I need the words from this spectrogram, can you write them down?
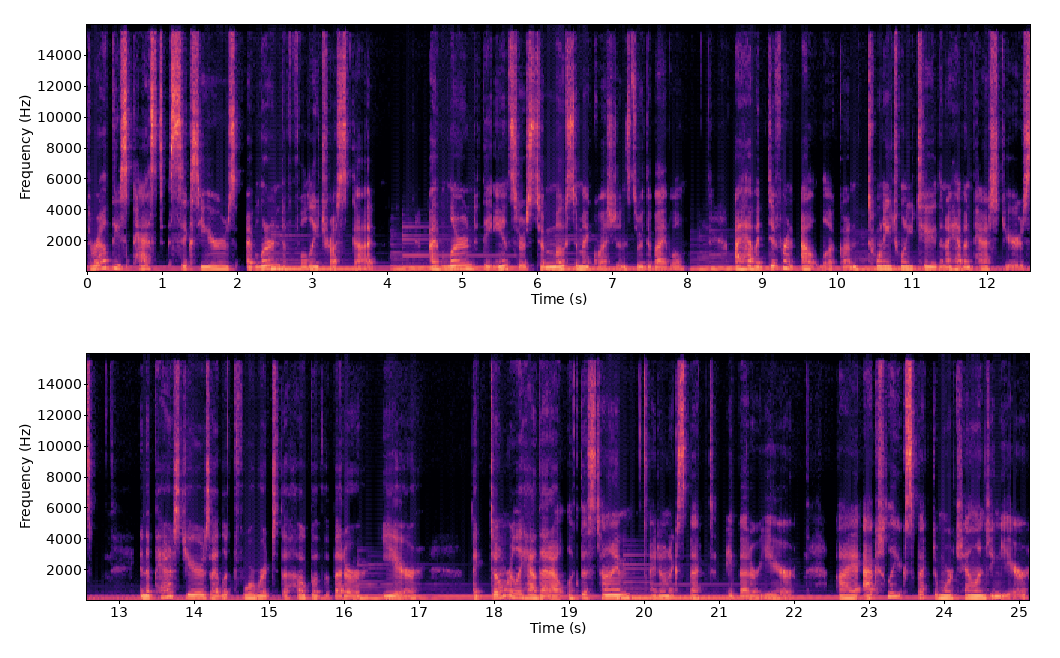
Throughout these past six years, I've learned to fully trust God. I've learned the answers to most of my questions through the Bible. I have a different outlook on 2022 than I have in past years. In the past years, I looked forward to the hope of a better year. I don't really have that outlook this time. I don't expect a better year. I actually expect a more challenging year,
